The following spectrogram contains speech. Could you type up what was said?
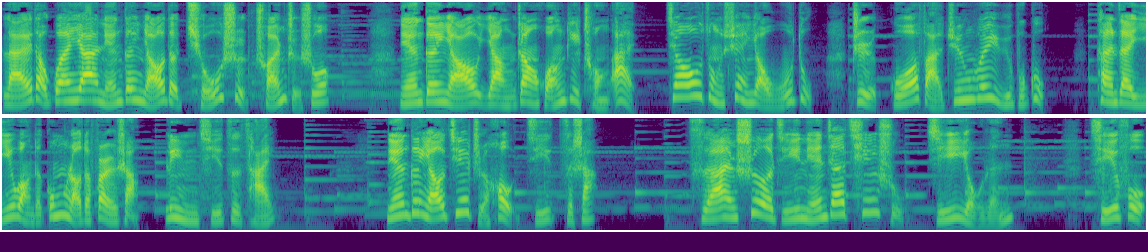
来到关押年羹尧的囚室，传旨说：年羹尧仰仗皇帝宠爱，骄纵炫耀无度，置国法军威于不顾。看在以往的功劳的份上，令其自裁。年羹尧接旨后即自杀。此案涉及年家亲属及友人，其父。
